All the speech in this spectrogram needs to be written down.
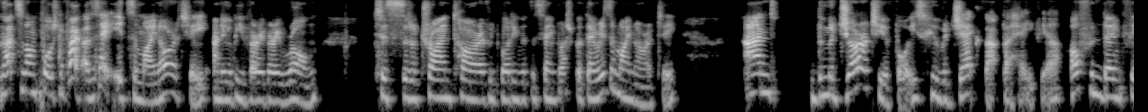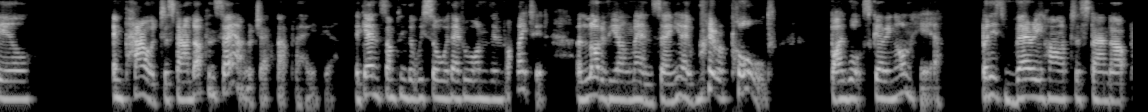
that's an unfortunate fact. As I say, it's a minority, and it would be very, very wrong to sort of try and tar everybody with the same brush. But there is a minority. And the majority of boys who reject that behavior often don't feel empowered to stand up and say, I reject that behavior. Again, something that we saw with everyone invited. A lot of young men saying, you know, we're appalled by what's going on here. But it's very hard to stand up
